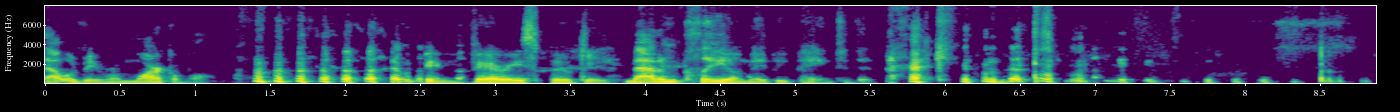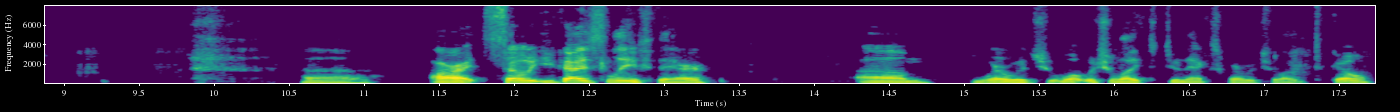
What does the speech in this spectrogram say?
that would be remarkable. That would be very spooky. Madame Cleo maybe painted it back. uh, all right, so you guys leave there. Um, where would you? What would you like to do next? Where would you like to go?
